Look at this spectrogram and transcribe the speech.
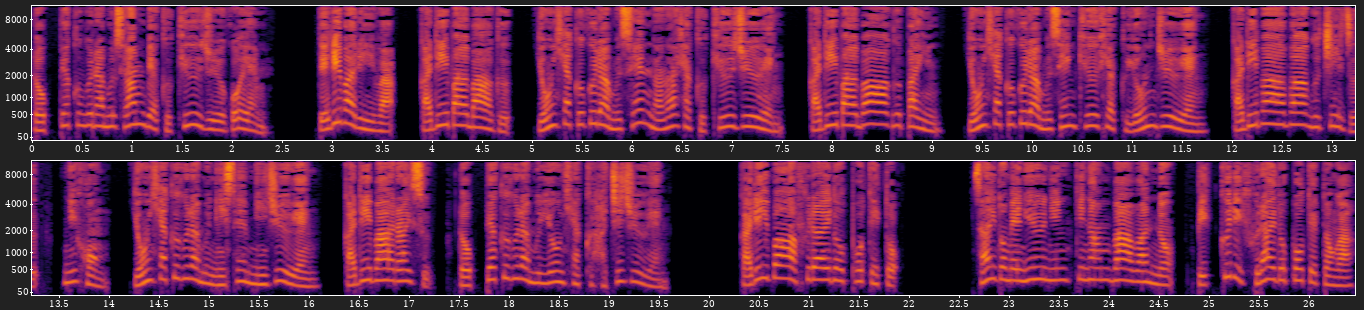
600g395 円。デリバリーはガリバーバーグ 400g1790 円、ガリバーバーグパイン 400g1940 円、ガリバーバーグチーズ2本 400g2020 円、ガリバーライス 600g480 円。ガリバーフライドポテト。サイドメニュー人気ナンバーワンのびっくりフライドポテトが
